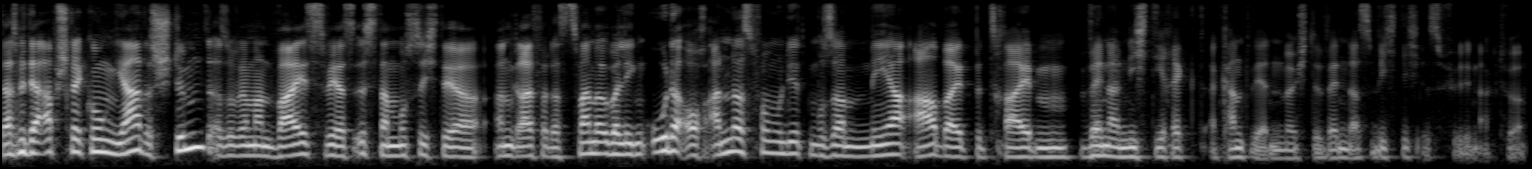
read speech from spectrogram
das mit der Abschreckung, ja, das stimmt. Also wenn man weiß, wer es ist, dann muss sich der Angreifer das zweimal überlegen. Oder auch anders formuliert, muss er mehr Arbeit betreiben, wenn er nicht direkt erkannt werden möchte, wenn das wichtig ist für den Akteur.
